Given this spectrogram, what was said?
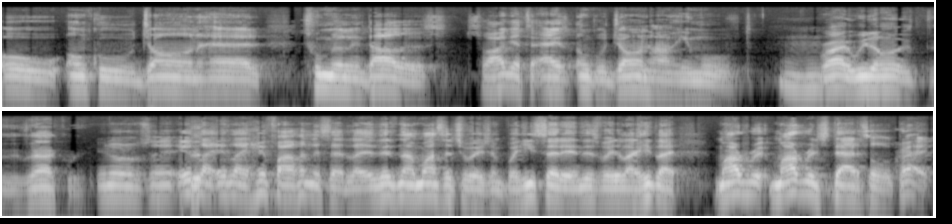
oh Uncle John had two million dollars, so I get to ask Uncle John how he moved. Mm-hmm. Right? We don't exactly. You know what I'm saying? It's like it's like hit 500 said like it's not my situation, but he said it in this way like he's like my my rich dad sold crack.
